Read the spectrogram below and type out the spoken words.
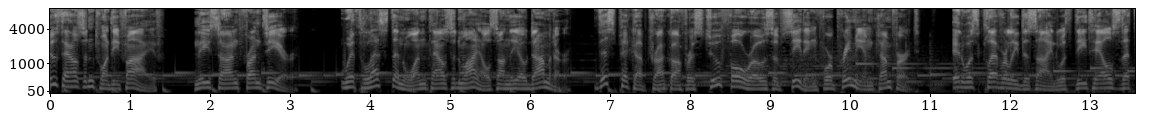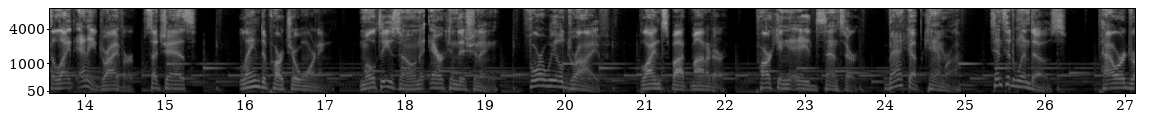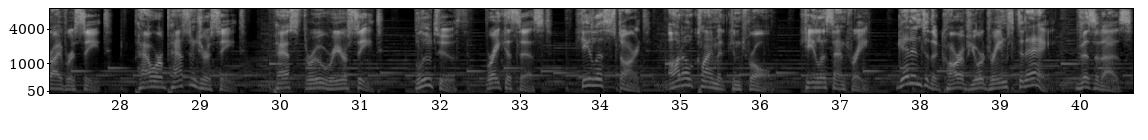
2025 Nissan Frontier. With less than 1,000 miles on the odometer, this pickup truck offers two full rows of seating for premium comfort. It was cleverly designed with details that delight any driver, such as lane departure warning, multi-zone air conditioning, four-wheel drive, blind spot monitor, parking aid sensor, backup camera, tinted windows, power driver seat, power passenger seat, pass-through rear seat, Bluetooth, brake assist, keyless start, auto climate control, keyless entry. Get into the car of your dreams today. Visit us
